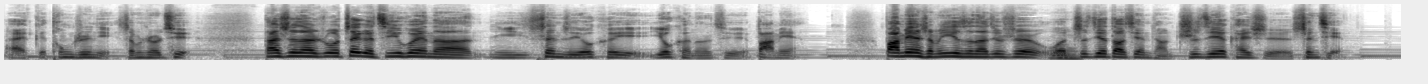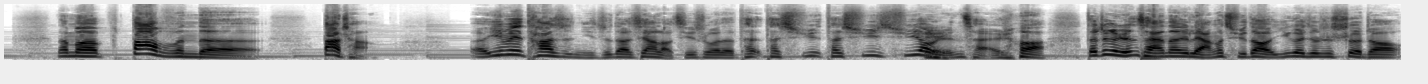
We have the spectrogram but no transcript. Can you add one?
哎，给通知你什么时候去。但是呢，如果这个机会呢，你甚至有可以有可能去罢免。罢免什么意思呢？就是我嗯直接到现场，直接开始申请。那么大部分的大厂，呃，因为他是你知道，像老齐说的，他他需他需需要人才 是吧？但这个人才呢有两个渠道，一个就是社招，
